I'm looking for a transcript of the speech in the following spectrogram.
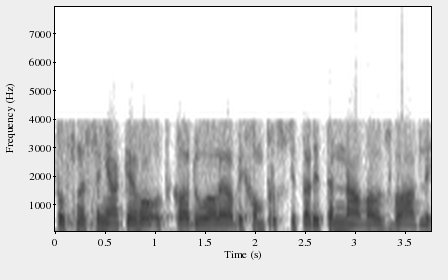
to snese nějakého odkladu, ale abychom prostě tady ten nával zvládli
